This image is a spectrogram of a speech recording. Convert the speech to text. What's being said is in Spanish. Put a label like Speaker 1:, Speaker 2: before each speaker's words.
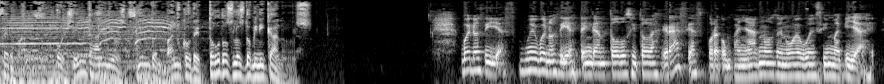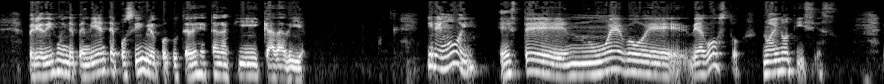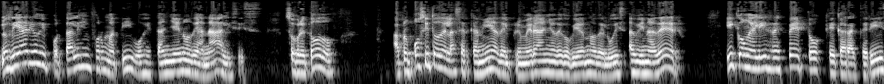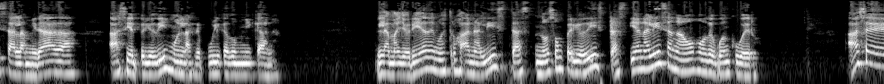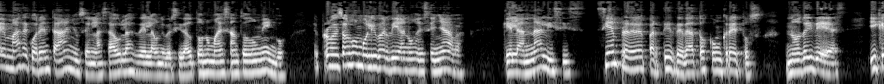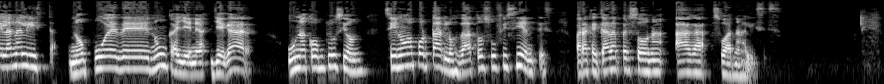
Speaker 1: Banreservas, 80 años siendo el banco de todos los dominicanos.
Speaker 2: Buenos días, muy buenos días tengan todos y todas. Gracias por acompañarnos de nuevo en Sin Maquillaje. Periodismo independiente posible porque ustedes están aquí cada día. Miren, hoy, este nuevo eh, de agosto, no hay noticias. Los diarios y portales informativos están llenos de análisis, sobre todo a propósito de la cercanía del primer año de gobierno de Luis Abinader y con el irrespeto que caracteriza la mirada hacia el periodismo en la República Dominicana. La mayoría de nuestros analistas no son periodistas y analizan a ojo de buen cubero. Hace más de 40 años en las aulas de la Universidad Autónoma de Santo Domingo, el profesor Juan Bolívar Díaz nos enseñaba que el análisis siempre debe partir de datos concretos, no de ideas, y que el analista no puede nunca llegar a una conclusión sino aportar los datos suficientes para que cada persona haga su análisis.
